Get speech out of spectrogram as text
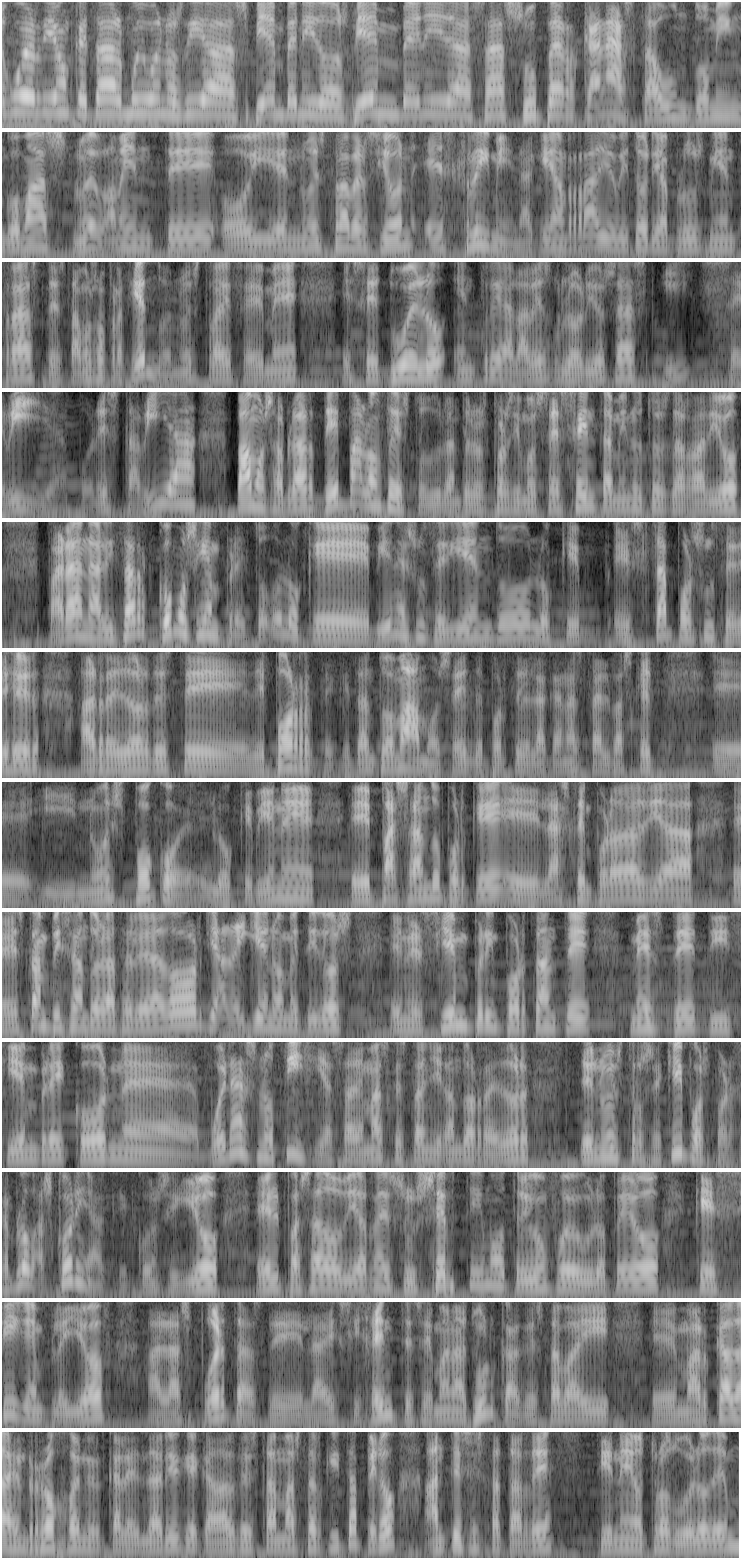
Guardián, ¿qué tal? Muy buenos días, bienvenidos, bienvenidas a Super Canasta, un domingo más nuevamente, hoy en nuestra versión streaming, aquí en Radio Vitoria Plus, mientras te estamos ofreciendo en nuestra FM ese duelo entre Alavés Gloriosas y Sevilla. Por esta vía vamos a hablar de baloncesto durante los próximos 60 minutos de radio para analizar, como siempre, todo lo que viene sucediendo, lo que está por suceder alrededor de este deporte que tanto amamos, ¿eh? el deporte de la canasta del básquet. Eh, y no es poco ¿eh? lo que viene eh, pasando porque eh, las temporadas ya están pisando el acelerador, ya de lleno metidos en el siempre importante mes de diciembre con buenas noticias además que están llegando alrededor de nuestros equipos. Por ejemplo, Vasconia, que consiguió el pasado viernes su séptimo triunfo europeo que sigue en playoff a las puertas de la exigente semana turca que estaba ahí marcada en rojo en el calendario y que cada vez está más cerquita, pero antes esta tarde tiene otro duelo de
